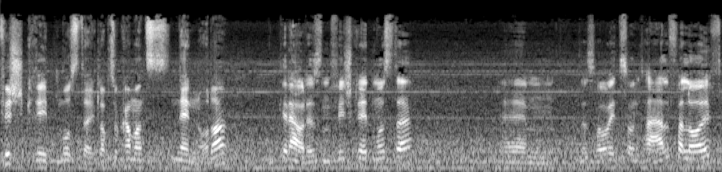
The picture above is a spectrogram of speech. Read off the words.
Fischgrätmuster. Ich glaube, so kann man es nennen, oder? Genau, das ist ein Fischgrätmuster, ähm, das horizontal verläuft.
